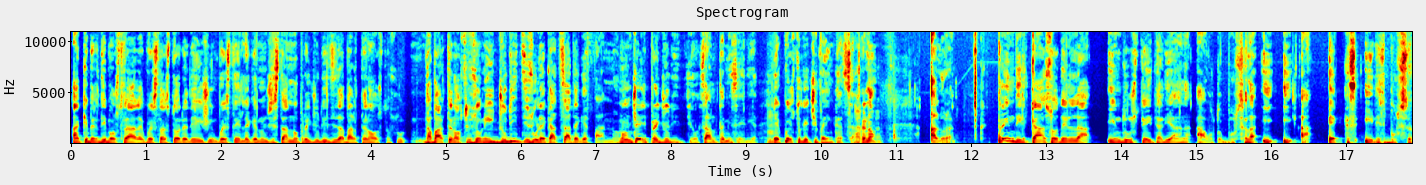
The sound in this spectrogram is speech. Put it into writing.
anche per dimostrare questa storia dei 5 Stelle che non ci stanno pregiudizi da parte nostra, su, da parte nostra sono i giudizi sulle cazzate che fanno, non c'è il pregiudizio, santa miseria, mm. è questo che ci fa incazzare, no? Allora, prendi il caso della industria italiana autobus, la IIA ex Irisbus.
